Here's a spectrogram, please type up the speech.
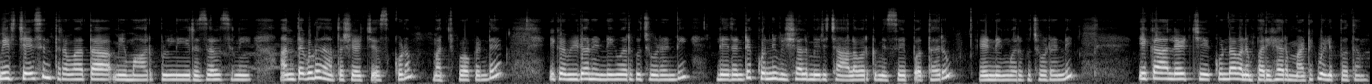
మీరు చేసిన తర్వాత మీ మార్పుల్ని రిజల్ట్స్ని అంతా కూడా నాతో షేర్ చేసుకోవడం మర్చిపోకండి. ఇక వీడియోని ఎండింగ్ వరకు చూడండి. లేదంటే కొన్ని విషయాలు మీరు చాలా వరకు మిస్ అయిపోతారు. ఎండింగ్ వరకు చూడండి. ఇక లేట్ చేయకుండా మనం పరిహారం మాటకు వెళ్ళిపోతాం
